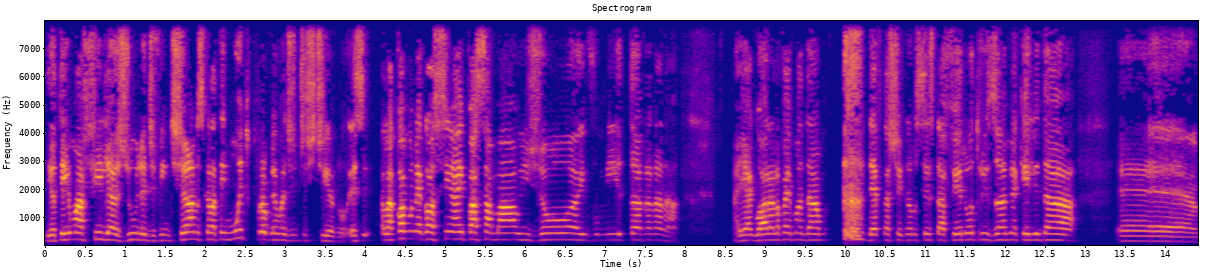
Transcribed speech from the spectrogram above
E eu tenho uma filha, Júlia, de 20 anos, que ela tem muito problema de intestino. Esse- ela come um negocinho, aí passa mal, enjoa e vomita, nananá. Aí agora ela vai mandar, deve estar chegando sexta-feira, outro exame, aquele da. é,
